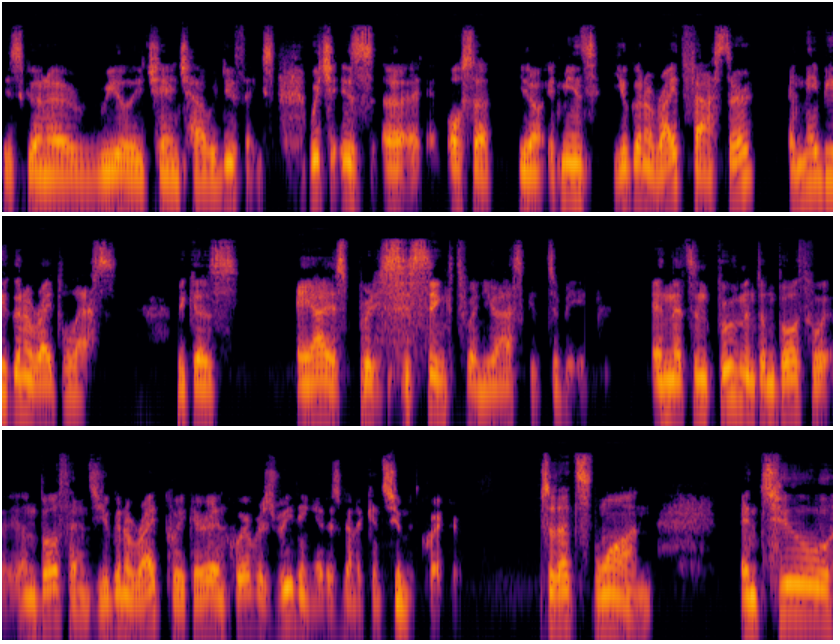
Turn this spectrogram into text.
is going to really change how we do things. Which is uh, also, you know, it means you're going to write faster, and maybe you're going to write less, because AI is pretty succinct when you ask it to be and that's improvement on both on both ends. You're going to write quicker, and whoever's reading it is going to consume it quicker. So that's one. And two,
